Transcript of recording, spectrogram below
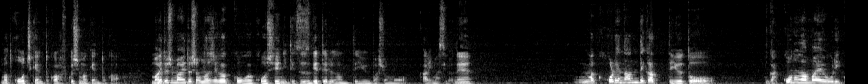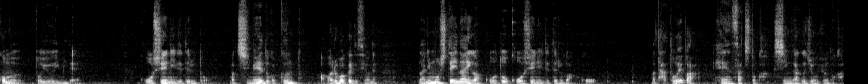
まあ、高知県とか福島県とか毎年毎年同じ学校が甲子園に出続けてるなんていう場所もありますよね。まあこれなんでかっていうと学校の名前を売り込むという意味で甲子園に出てると、まあ、知名度がぐんと上がるわけですよね。何もしていない学校と甲子園に出てる学校、まあ、例えば偏差値とか進学状況とか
